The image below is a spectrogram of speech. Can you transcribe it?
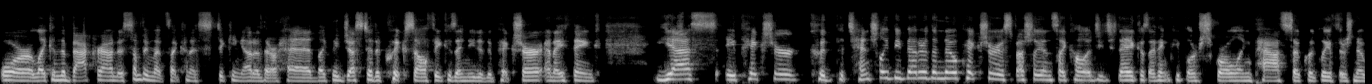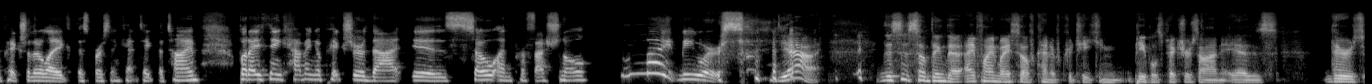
or like in the background is something that's like kind of sticking out of their head. Like they just did a quick selfie because I needed a picture. And I think, yes, a picture could potentially be better than no picture, especially in psychology today, because I think people are scrolling past so quickly. If there's no picture, they're like, this person can't take the time. But I think having a picture that is so unprofessional might be worse. yeah. This is something that I find myself kind of critiquing people's pictures on is there's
